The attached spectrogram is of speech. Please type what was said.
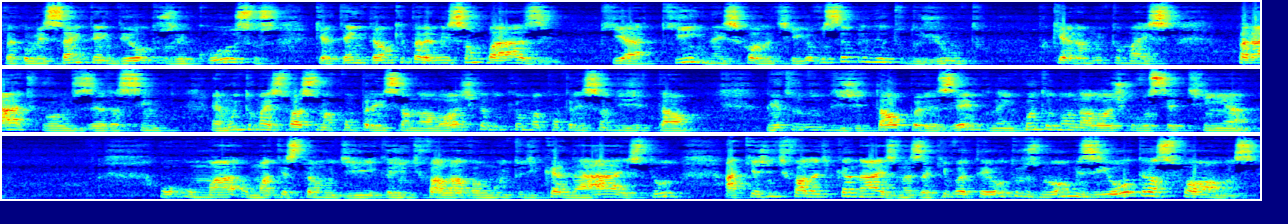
para começar a entender outros recursos que até então que para mim são base, que aqui na escola antiga você aprendeu tudo junto, porque era muito mais prático, vamos dizer assim. É muito mais fácil uma compreensão analógica do que uma compreensão digital. Dentro do digital, por exemplo, né, enquanto no analógico você tinha uma, uma questão de que a gente falava muito de canais, tudo. Aqui a gente fala de canais, mas aqui vai ter outros nomes e outras formas.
